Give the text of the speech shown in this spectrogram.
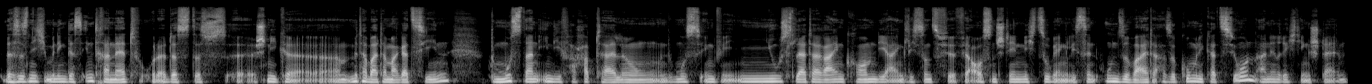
Das ist nicht unbedingt das Intranet oder das, das äh, schnieke äh, Mitarbeitermagazin. Du musst dann in die Fachabteilung du musst irgendwie in Newsletter reinkommen, die eigentlich sonst für, für Außenstehende nicht zugänglich sind und so weiter. Also Kommunikation an den richtigen Stellen.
